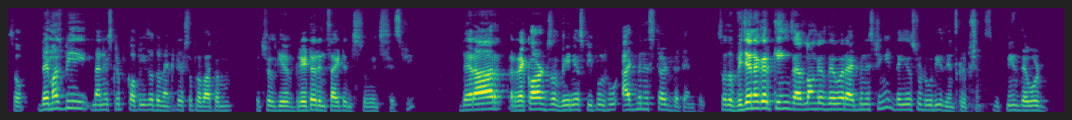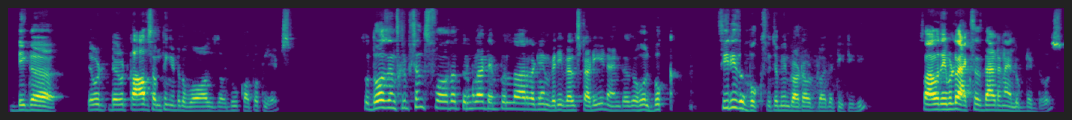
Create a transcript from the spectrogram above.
So there must be manuscript copies of the Venkatesh Suprabhatam, which will give greater insight into its history. There are records of various people who administered the temple. So the Vijayanagar kings, as long as they were administering it, they used to do these inscriptions, which means they would dig a they would they would carve something into the walls or do copper plates. So those inscriptions for the Tirumala temple are again very well studied and there's a whole book series of books which have been brought out by the TTD so I was able to access that and I looked at those.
